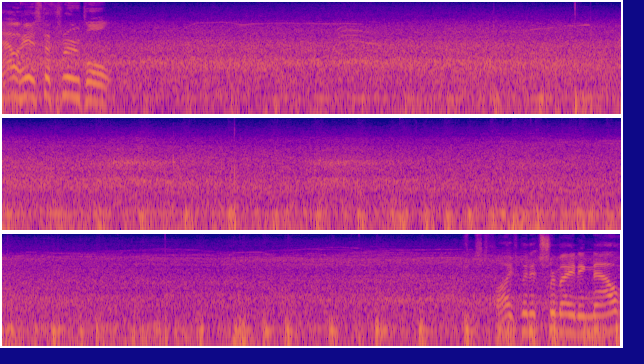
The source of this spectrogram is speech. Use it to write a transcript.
Now here's the through ball. Just five minutes remaining now.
